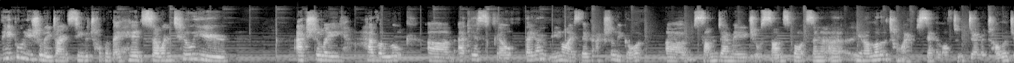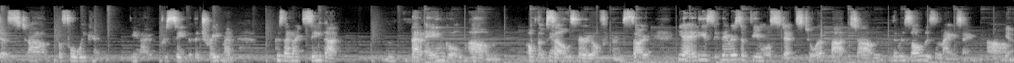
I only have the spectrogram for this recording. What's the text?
people usually don't see the top of their head. So until you actually have a look um, at their scalp, they don't realize they've actually got um, sun damage or sunspots. And, uh, you know, a lot of the time I have to send them off to a dermatologist um, before we can, you know, proceed with the treatment because they don't see that that angle um, of themselves yeah. very often. So, yeah, it is. There is a few more steps to it, but um, the result is amazing. Um, yeah.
